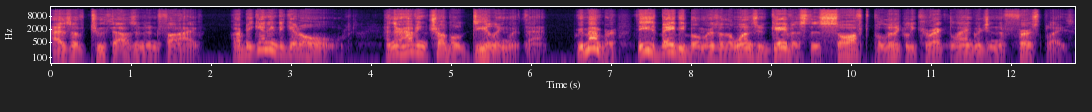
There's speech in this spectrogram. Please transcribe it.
as of 2005, are beginning to get old, and they're having trouble dealing with that. Remember, these baby boomers are the ones who gave us this soft, politically correct language in the first place.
